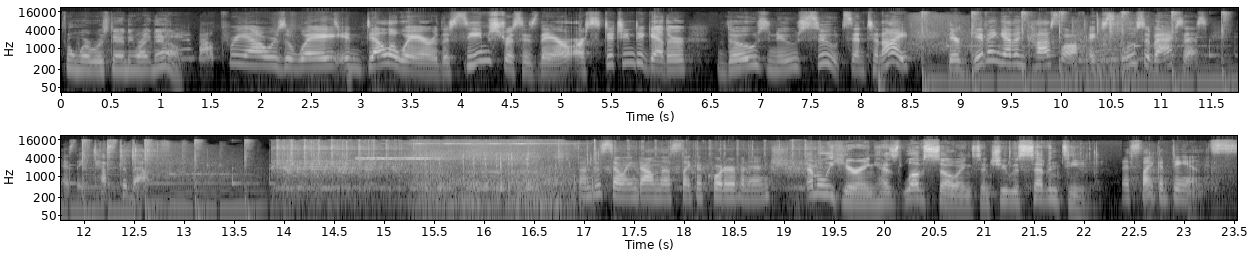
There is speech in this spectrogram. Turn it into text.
from where we're standing right now. Yeah, about three hours away in Delaware, the seamstresses there are stitching together those new suits. And tonight, they're giving Evan Koslof exclusive access as they test them out. I'm just sewing down this like a quarter of an inch. Emily Hearing has loved sewing since she was 17. It's like a dance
